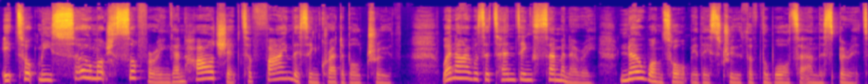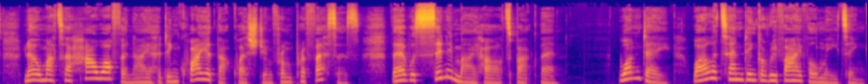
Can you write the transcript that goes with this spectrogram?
It took me so much suffering and hardship to find this incredible truth. When I was attending seminary, no one taught me this truth of the water and the spirit, no matter how often I had inquired that question from professors. There was sin in my heart back then. One day, while attending a revival meeting,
